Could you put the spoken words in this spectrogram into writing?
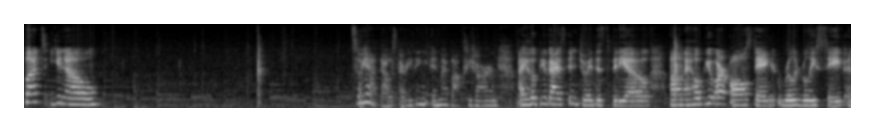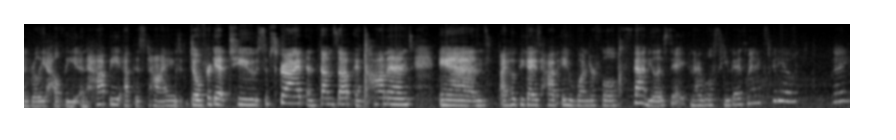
but you know, so yeah, that was everything in my BoxyCharm. I hope you guys enjoyed this video. Um, I hope you are all staying really, really safe and really healthy and happy at this time. Don't forget to subscribe and thumbs up and comment. And I hope you guys have a wonderful, fabulous day. And I will see you guys in my next video. Bye.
